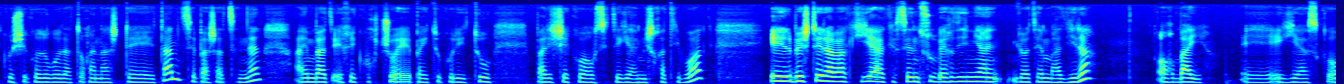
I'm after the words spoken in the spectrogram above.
Ikusiko dugu datorren asteetan, ze pasatzen den, hainbat errekurtsoe paituko ditu Pariseko hauzitegi administratiboak. Er beste erabakiak zentzu berdinean joaten badira, hor bai, e, egiazko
